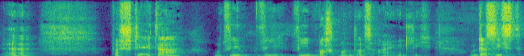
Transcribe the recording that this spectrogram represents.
Äh, was steht da und wie, wie, wie macht man das eigentlich? Und das ist,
